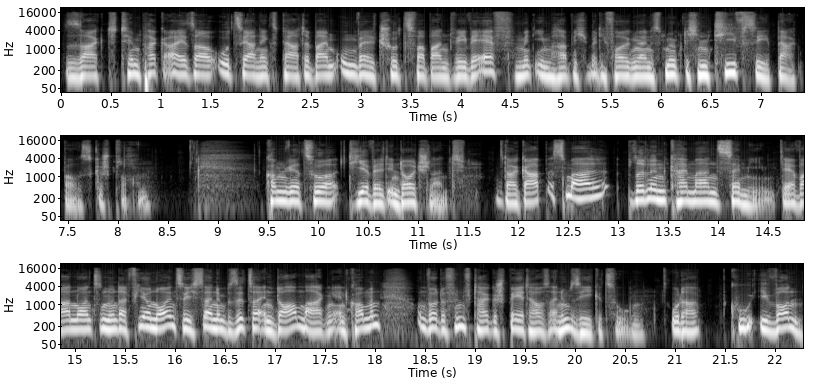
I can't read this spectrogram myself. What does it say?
Sagt Tim Packeiser, Ozeanexperte beim Umweltschutzverband WWF. Mit ihm habe ich über die Folgen eines möglichen Tiefseebergbaus gesprochen. Kommen wir zur Tierwelt in Deutschland. Da gab es mal Brillenkaiman Semi. Der war 1994 seinem Besitzer in Dormagen entkommen und wurde fünf Tage später aus einem See gezogen. Oder Kuh Yvonne.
